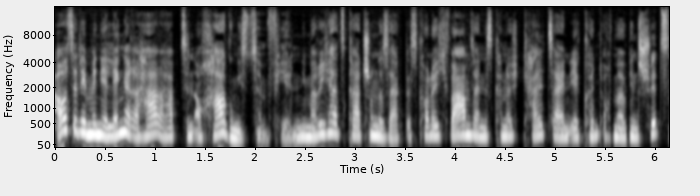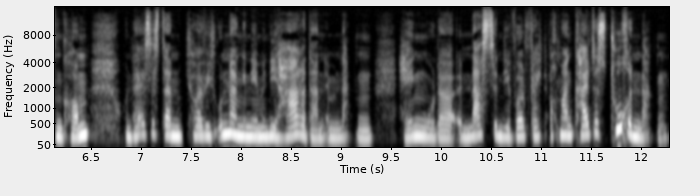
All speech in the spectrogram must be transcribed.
Außerdem, wenn ihr längere Haare habt, sind auch Haargummis zu empfehlen. Die Marie hat es gerade schon gesagt. Es kann euch warm sein, es kann euch kalt sein. Ihr könnt auch mal ins Schwitzen kommen. Und da ist es dann häufig unangenehm, wenn die Haare dann im Nacken hängen oder nass sind. Ihr wollt vielleicht auch mal ein kaltes Tuch im Nacken.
